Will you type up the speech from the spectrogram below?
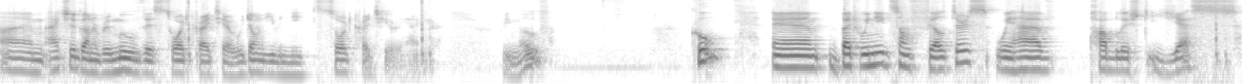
I'm actually going to remove this sort criteria. We don't even need sort criteria here. Remove. Cool. Um, but we need some filters. We have published yes.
